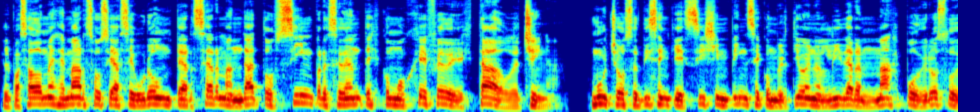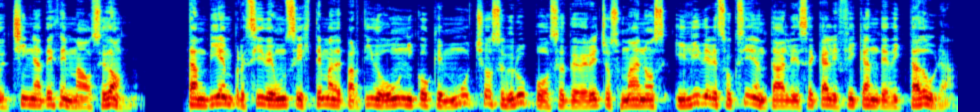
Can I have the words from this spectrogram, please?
El pasado mes de marzo se aseguró un tercer mandato sin precedentes como jefe de Estado de China. Muchos dicen que Xi Jinping se convirtió en el líder más poderoso de China desde Mao Zedong. También preside un sistema de partido único que muchos grupos de derechos humanos y líderes occidentales se califican de dictadura.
